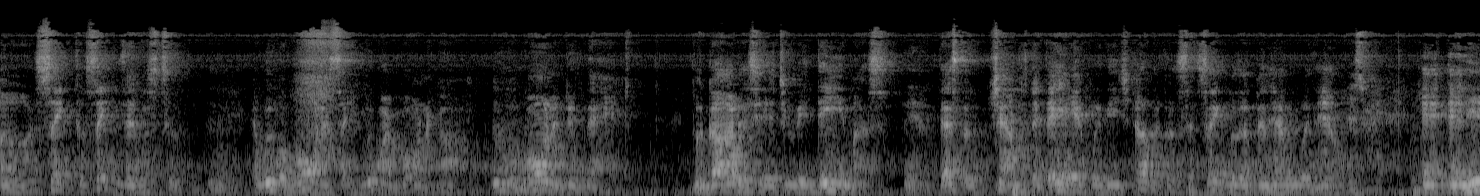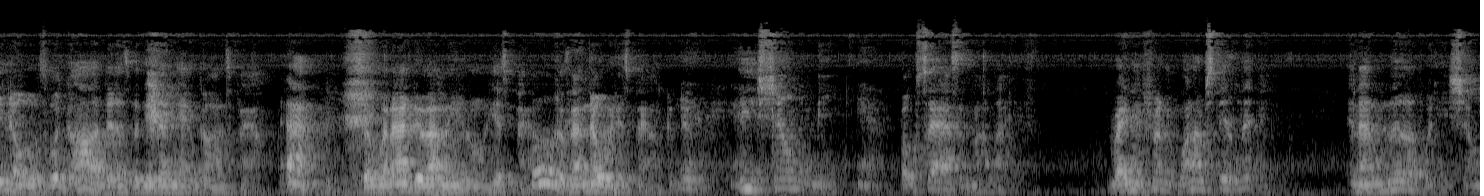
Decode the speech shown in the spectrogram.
uh, Satan. Because Satan's in us too, and we were born in Satan. We weren't born of God. We were born to do that. But God is here to redeem us. Yeah. That's the challenge that they have with each other because Satan was up in heaven with him. that's right. And, and he knows what God does, but he doesn't have God's power. Ah, So what I do, I lean on his power because I know what his power can do. Yeah. He's shown me yeah. both sides of my life, right in front of me, while I'm still living. And I love what he's shown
